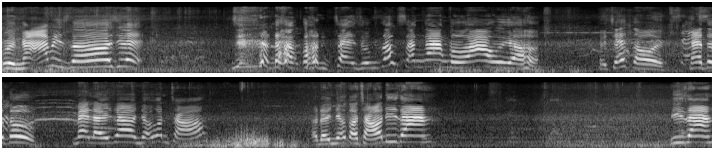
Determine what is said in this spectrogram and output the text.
Ờ ngã bây giờ chứ lại Đạp còn chạy xuống dốc sang ngang bờ ao bây giờ Thôi chết rồi. Này, từ từ. Mẹ lấy cho nhỡ con chó. Ở đấy nhỡ có chó đi ra. Đi ra.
